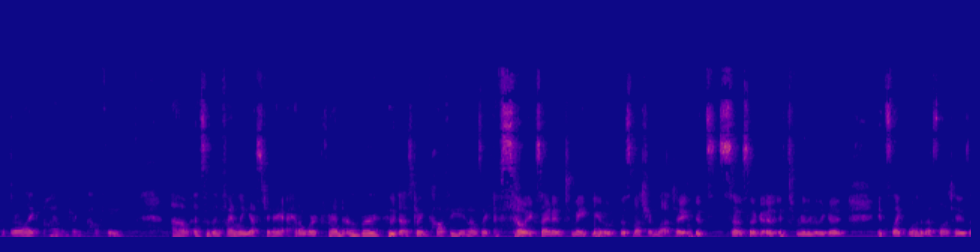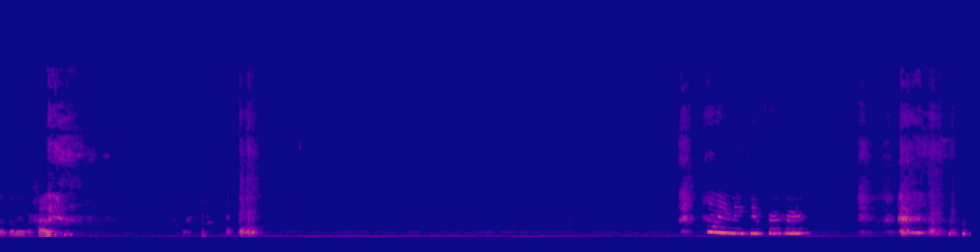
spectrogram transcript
but they're all like, oh, I don't drink coffee. Um, and so then finally yesterday I had a work friend over who does drink coffee and I was like, I'm so excited to make you this mushroom latte. It's so, so good. It's really, really good. It's like one of the best lattes I've really ever had. and I make it for her.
